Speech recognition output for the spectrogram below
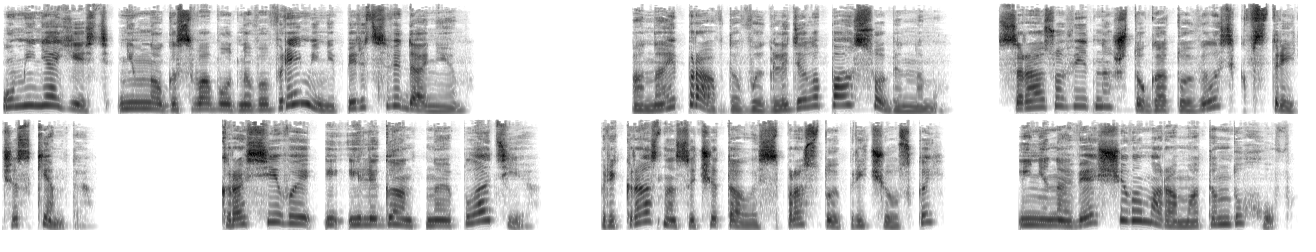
У меня есть немного свободного времени перед свиданием». Она и правда выглядела по-особенному. Сразу видно, что готовилась к встрече с кем-то. Красивое и элегантное платье прекрасно сочеталась с простой прической и ненавязчивым ароматом духов.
